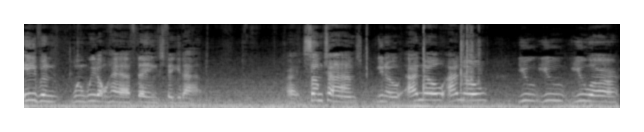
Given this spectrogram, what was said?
even when we don't have things figured out. Right. Sometimes, you know, I know, I know you you you are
